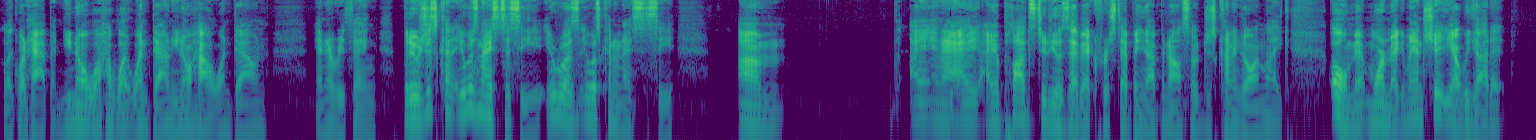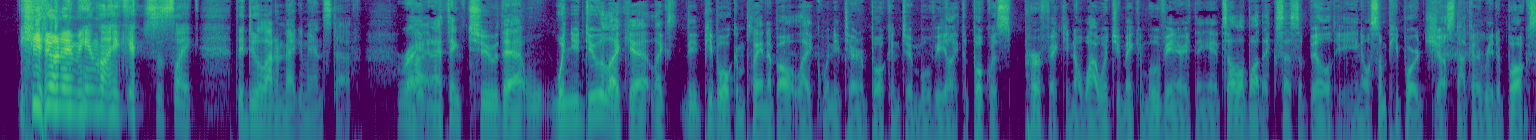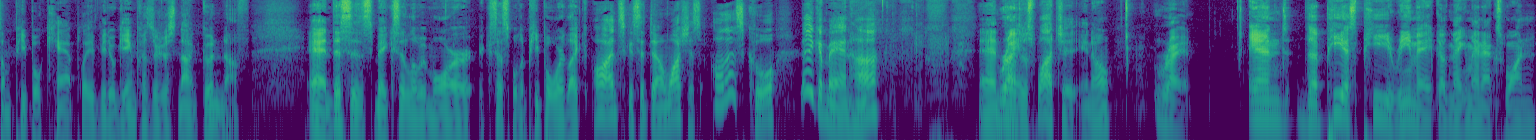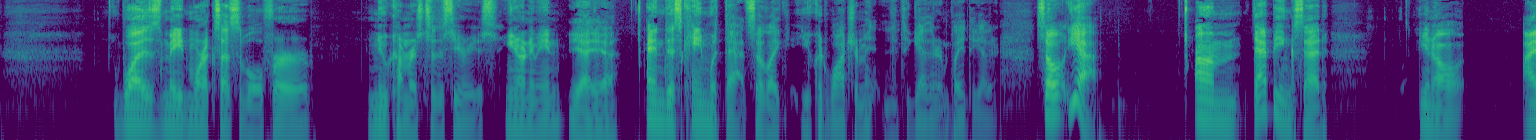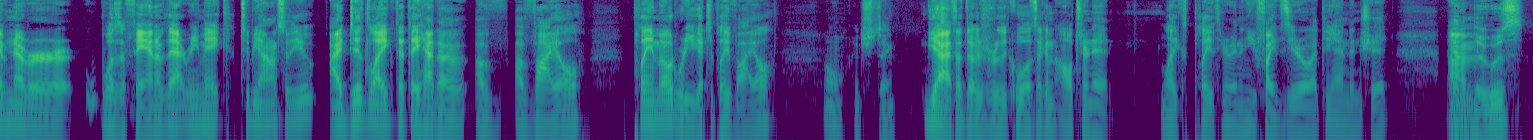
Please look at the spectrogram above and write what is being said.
like what happened. You know what, what went down. You know how it went down, and everything. But it was just kind of. It was nice to see. It was. It was kind of nice to see. Um. I, and I, I applaud Studio Xebec for stepping up and also just kind of going like, oh, more Mega Man shit. Yeah, we got it. You know what I mean? Like it's just like they do a lot of Mega Man stuff. Right, But- and I think too that when you do like a, like the people will complain about like when you turn a book into a movie, like the book was perfect. You know, why would you make a movie and everything? And it's all about accessibility. You know, some people are just not going to read a book. Some people can't play a video game because they're just not good enough. And this is makes it a little bit more accessible to people. Where like, oh, I'm just gonna sit down and watch this. Oh, that's cool, Mega Man, huh? And Right. they'll just watch it. You know, Right. And the PSP remake of Mega Man X1 was made more accessible for newcomers to the series. You know what I mean? yeah, yeah. And this came with that, so like you could watch them together and play it together. So yeah. Um. That being said, you know, I've never was a fan of that remake. To be honest with you, I did like that they had a a, a Vile play mode where you get to play Vile. Oh, interesting. Yeah, I thought that was really cool. It's like an alternate like playthrough, and then you fight Zero at the end and shit. And lose.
